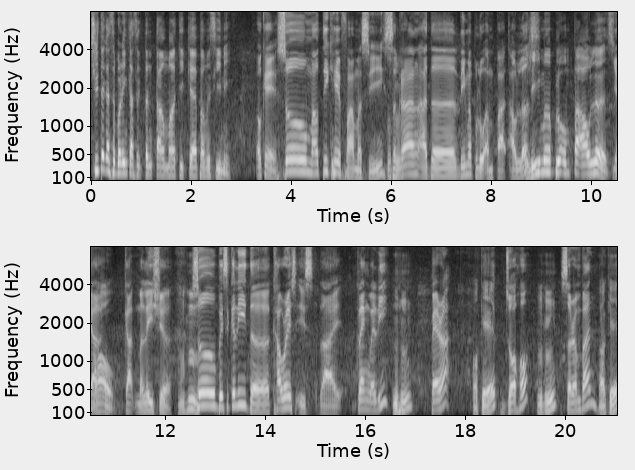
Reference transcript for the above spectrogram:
Ceritakan seberingkas tentang Multicare Pharmacy ni. Okay, so Multi Care Pharmacy uh-huh. sekarang ada 54 outlets. 54 outlets. Yeah, wow. Kat Malaysia. Uh-huh. So basically the coverage is like Klang Valley, uh-huh. Perak, okay. Johor, uh-huh. Seremban, okay.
